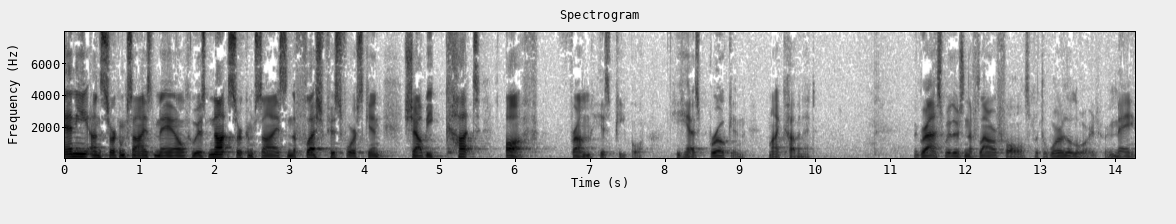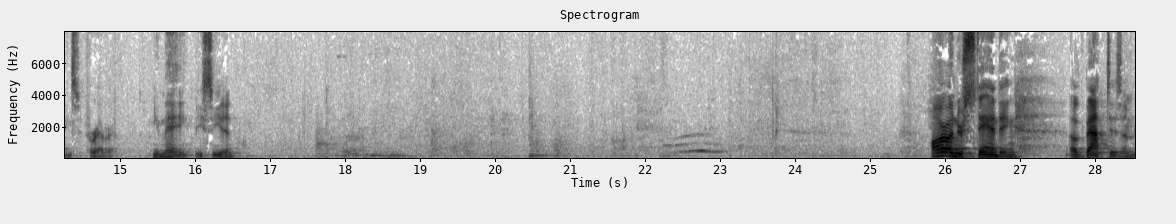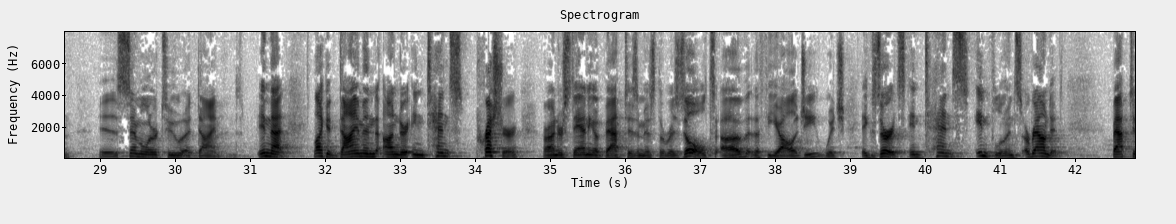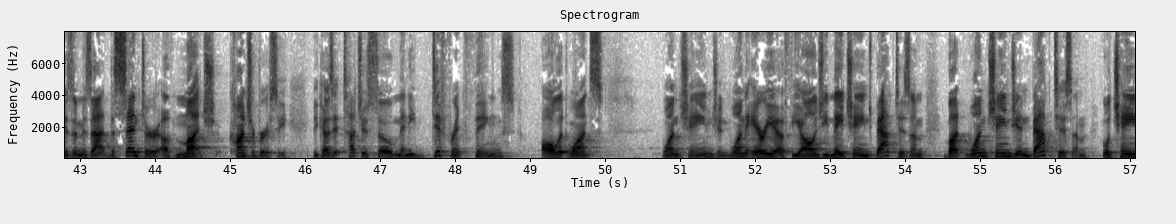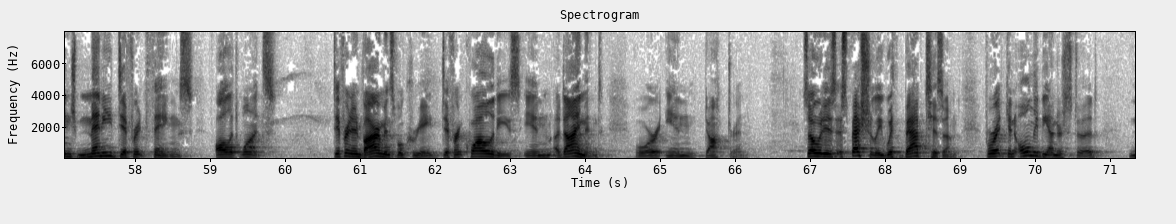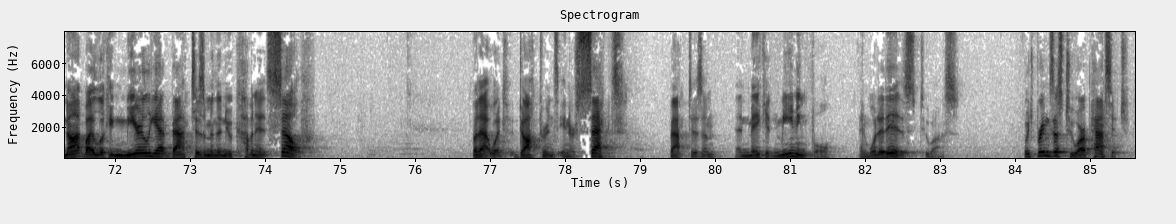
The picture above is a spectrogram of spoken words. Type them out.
any uncircumcised male who is not circumcised in the flesh of his foreskin shall be cut off from his people. He has broken my covenant. The grass withers and the flower falls, but the word of the Lord remains forever. You may be seated. Our understanding of baptism is similar to a diamond, in that, like a diamond under intense pressure, our understanding of baptism is the result of the theology which exerts intense influence around it. Baptism is at the center of much controversy because it touches so many different things all at once. One change in one area of theology may change baptism, but one change in baptism will change many different things all at once. Different environments will create different qualities in a diamond or in doctrine. So it is especially with baptism, for it can only be understood not by looking merely at baptism in the new covenant itself, but at what doctrines intersect baptism and make it meaningful and what it is to us. Which brings us to our passage.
